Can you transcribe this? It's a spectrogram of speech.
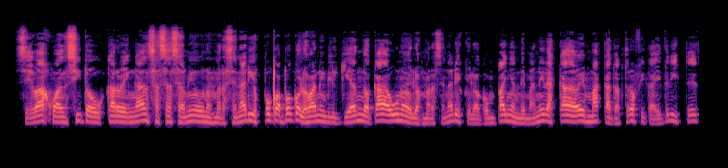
Se va Juancito a buscar venganza, se hace amigo de unos mercenarios, poco a poco los van liquidando a cada uno de los mercenarios que lo acompañan de maneras cada vez más catastróficas y tristes.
